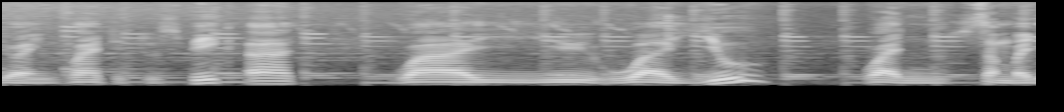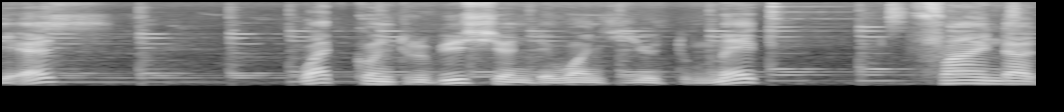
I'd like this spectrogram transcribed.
you are invited to speak at, why you, why you, why somebody else, what contribution they want you to make, find out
